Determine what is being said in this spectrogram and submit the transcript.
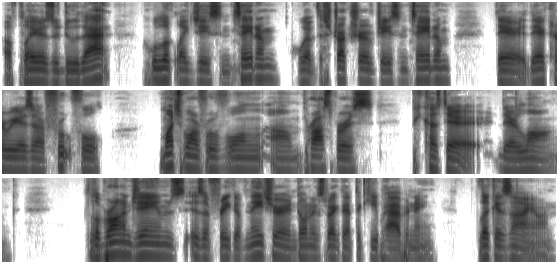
of players who do that, who look like Jayson Tatum, who have the structure of Jayson Tatum, their their careers are fruitful, much more fruitful and um, prosperous because they're they're long. LeBron James is a freak of nature and don't expect that to keep happening. Look at Zion.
